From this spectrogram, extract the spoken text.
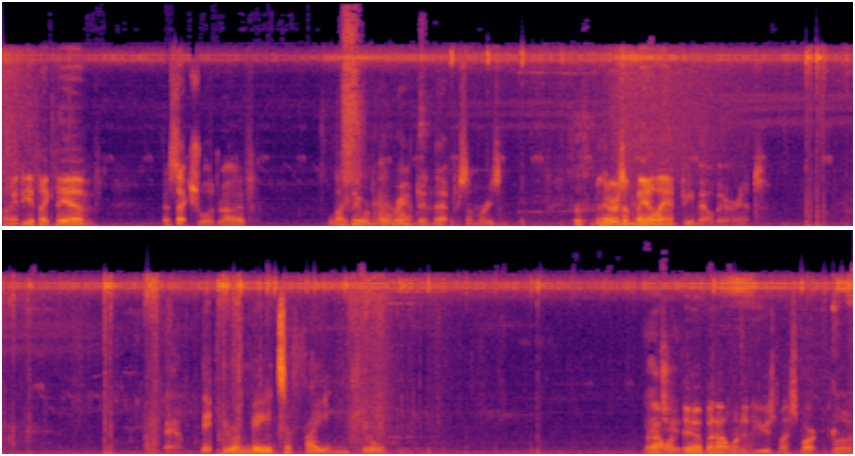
I mean, do you think they have a sexual drive? Like they were programmed in that for some reason? I mean, there is a male and female variant. Damn. They were made to fight and kill. But Yeah, I want, Jude. yeah, but I wanted to use my spark plug.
